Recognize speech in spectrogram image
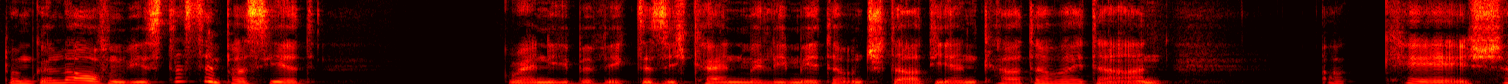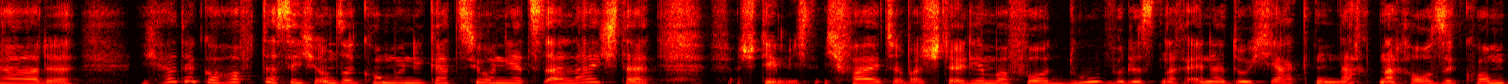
dumm gelaufen, wie ist das denn passiert? Granny bewegte sich keinen Millimeter und starrte ihren Kater weiter an. Okay, schade. Ich hatte gehofft, dass sich unsere Kommunikation jetzt erleichtert. Versteh mich nicht falsch, aber stell dir mal vor, du würdest nach einer durchjagten Nacht nach Hause kommen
